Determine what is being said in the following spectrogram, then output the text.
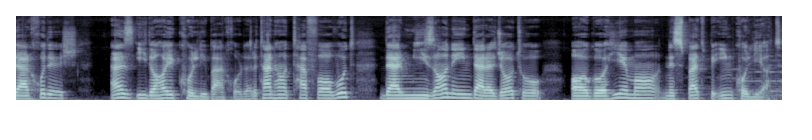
در خودش از ایده های کلی برخورداره تنها تفاوت در میزان این درجات و آگاهی ما نسبت به این کلیات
